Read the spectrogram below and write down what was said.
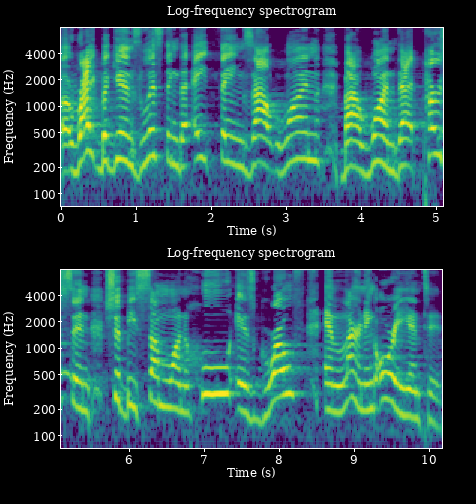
Uh, Wright begins listing the eight things out one by one. That person should be someone who is growth and learning oriented.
